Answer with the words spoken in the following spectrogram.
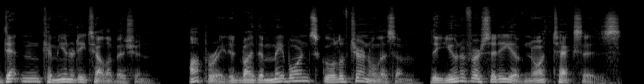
Denton Community Television, operated by the Mayborn School of Journalism, the University of North Texas.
